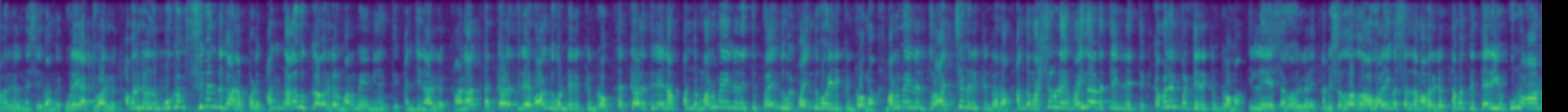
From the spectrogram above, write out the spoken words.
அவர்கள் என்ன செய்வாங்க? உரையாற்றுவார்கள். அவர்களது முகம் சிவந்து காணப்படும். அந்த அளவுக்கு அவர்கள் மறுமையை நினைத்து அஞ்சினார்கள். ஆனால் தற்காலத்திலே வாழ்ந்து கொண்டிருக்கின்றோம். தற்காலத்திலே நாம் அந்த மறுமையை நினைத்து பயந்து பயந்து போயிருக்கின்றோமா? மறுமையை நினைத்து ஒரு அச்சம் இருக்கின்றதா? அந்த மஷருடைய மைதானத்தை நினைத்து கவலைப்பட்டு இருக்கின்றோமா இல்லையே சகோதரர்களே நபி ஸல்லல்லாஹு அலைவசல்லம் அவர்கள் நமக்கு தெரியும் குர்ஆன்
